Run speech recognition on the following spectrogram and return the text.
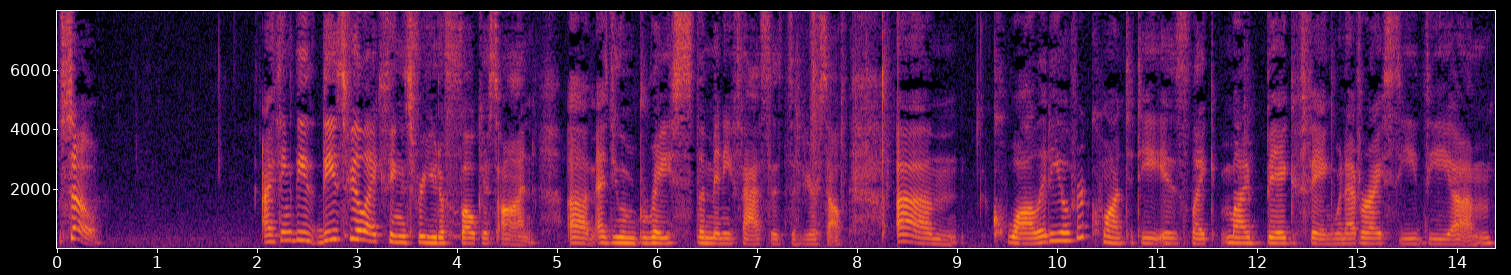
so, I think these these feel like things for you to focus on um, as you embrace the many facets of yourself. Um, quality over quantity is like my big thing whenever I see the um,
